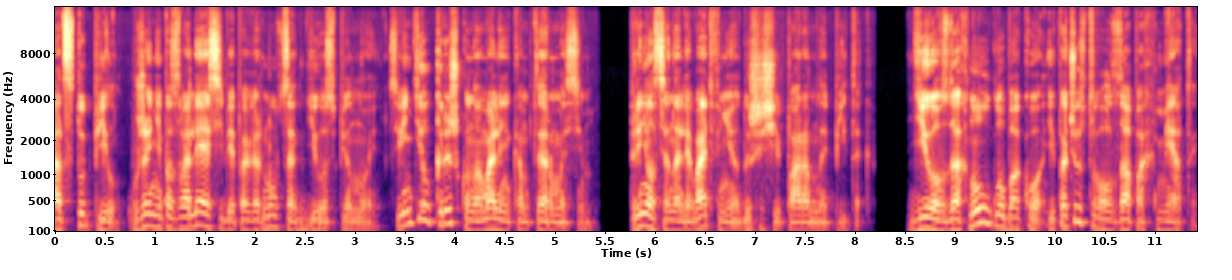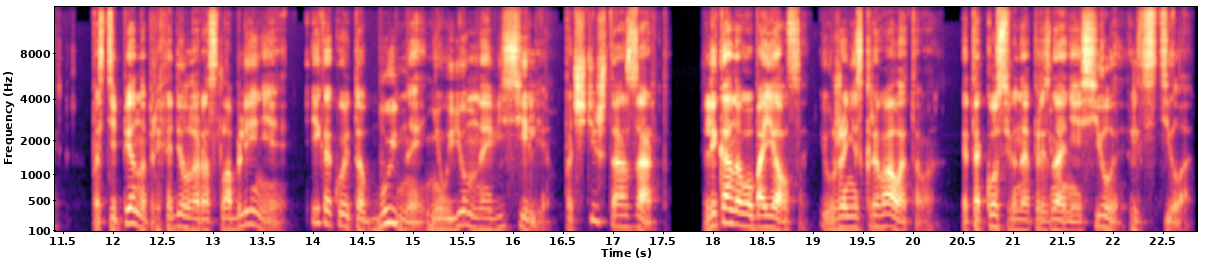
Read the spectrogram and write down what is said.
Отступил, уже не позволяя себе повернуться к Дио спиной. Свинтил крышку на маленьком термосе принялся наливать в нее дышащий паром напиток. Дио вздохнул глубоко и почувствовал запах мяты. Постепенно приходило расслабление и какое-то буйное, неуемное веселье, почти что азарт. Ликан его боялся и уже не скрывал этого. Это косвенное признание силы льстило.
